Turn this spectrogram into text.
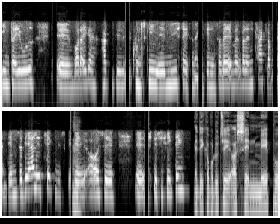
i en periode, øh, hvor der ikke har kunnet ske øh, nye statsanerkendelser. Hvordan takler man dem? Så det er lidt teknisk mm. og også specifikt. Ikke? Men det kommer du til at sende med på,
